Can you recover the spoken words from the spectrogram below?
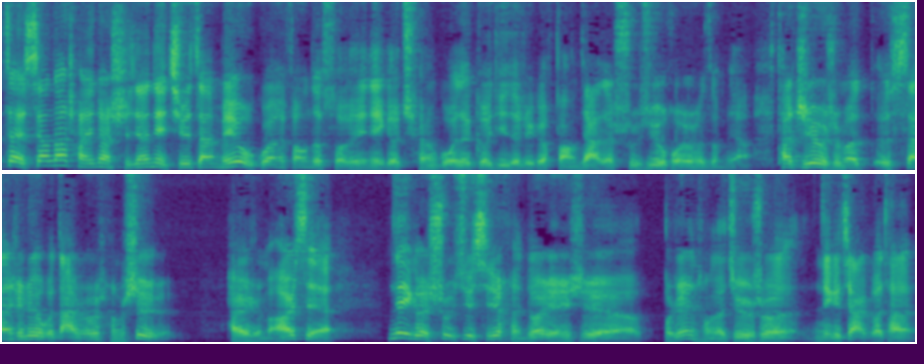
在相当长一段时间内，其实咱没有官方的所谓那个全国的各地的这个房价的数据，或者说怎么样，它只有什么呃三十六个大中城市还是什么，而且那个数据其实很多人是不认同的，就是说那个价格，它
